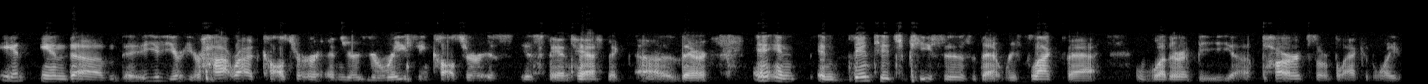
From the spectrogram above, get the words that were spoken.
and and uh, your your hot rod culture and your your racing culture is is fantastic uh, there, and, and vintage pieces that reflect that, whether it be uh, parts or black and white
